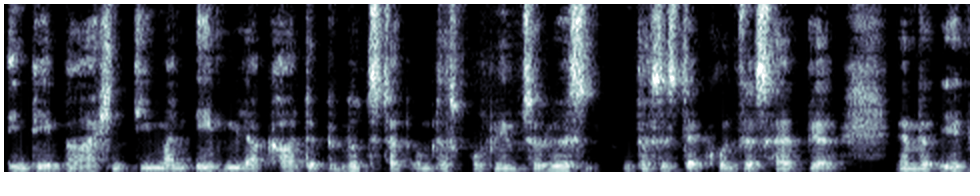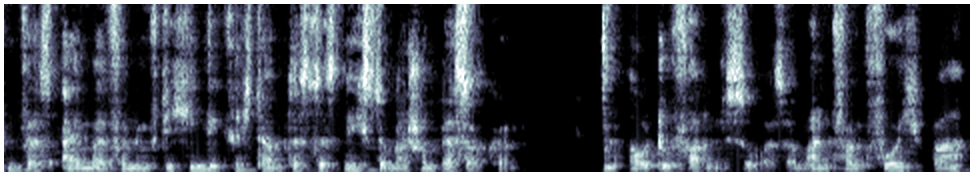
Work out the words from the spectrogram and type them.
in den Bereichen, die man eben ja gerade benutzt hat, um das Problem zu lösen. Und das ist der Grund, weshalb wir, wenn wir irgendwas einmal vernünftig hingekriegt haben, dass das nächste Mal schon besser können. Autofahren ist sowas. Am Anfang furchtbar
